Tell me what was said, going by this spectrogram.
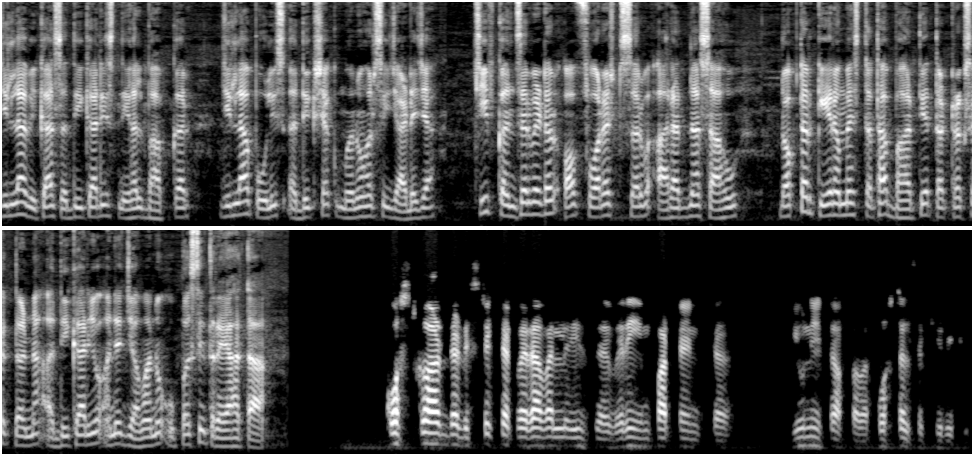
જિલ્લા વિકાસ અધિકારી સ્નેહલ ભાપકર, જિલ્લા પોલીસ અધિક્ષક Manoharsinh Jadeja, chief conservator of forest સર્વ આરાધના સાહુ, ડૉક્ટર કે રમેશ તથા ભારતીય તટરક્ષક દળના અધિકારીઓ અને જવાનો ઉપસ્થિત રહ્યા હતા. Coast Guard the district at Veraval is a very important uh, unit of our coastal security.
